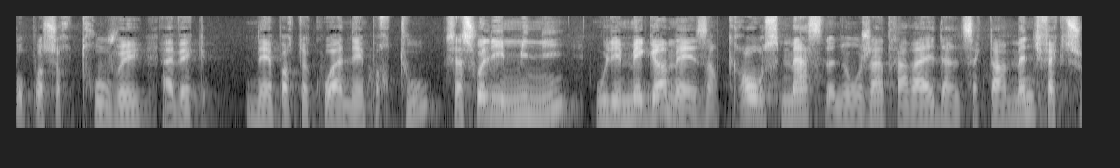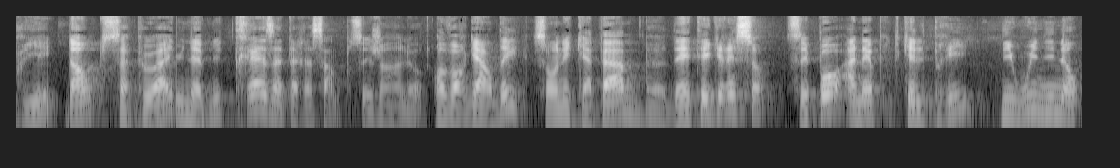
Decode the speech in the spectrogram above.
pour pas se retrouver avec n'importe quoi, n'importe où, que ce soit les mini ou les méga maisons. Grosse masse de nos gens travaillent dans le secteur manufacturier, donc ça peut être une avenue très intéressante pour ces gens-là. On va regarder si on est capable euh, d'intégrer ça. C'est pas à n'importe quel prix, ni oui ni non.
